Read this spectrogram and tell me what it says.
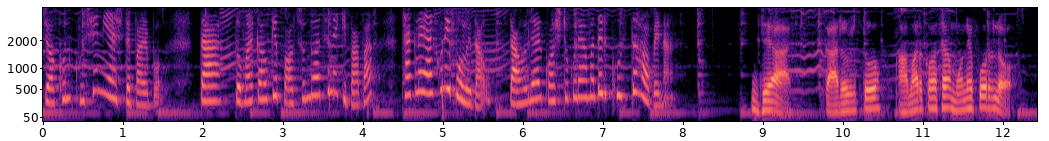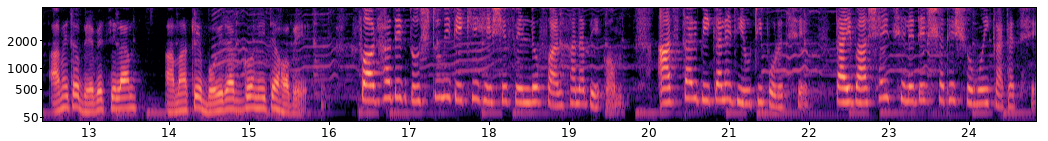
যখন খুশি নিয়ে আসতে পারব। তা তোমার কাউকে পছন্দ আছে নাকি বাবা? থাকলে এখনই বলে দাও, তাহলে আর কষ্ট করে আমাদের খুঁজতে হবে না। যাক, কারোর তো আমার কথা মনে পড়ল। আমি তো ভেবেছিলাম আমাকে বৈরাগ্য নিতে হবে। ফরহাদের দুষ্টুমি দেখে হেসে ফেলল ফারহানা বেগম। আজ তার বিকালে ডিউটি পড়েছে, তাই বাসায় ছেলেদের সাথে সময় কাটাচ্ছে।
